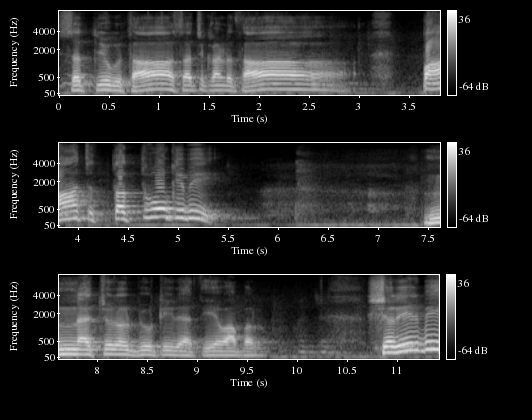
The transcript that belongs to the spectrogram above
सतयुग था, सचखंड था। पाँच तत्वों की भी नेचुरल ब्यूटी रहती है वहाँ पर। शरीर भी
